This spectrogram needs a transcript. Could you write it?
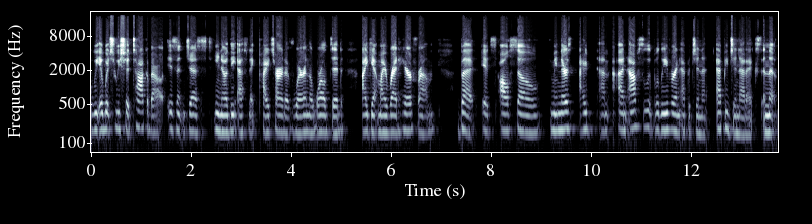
we, which we should talk about isn't just you know the ethnic pie chart of where in the world did I get my red hair from, but it's also I mean there's I am an absolute believer in epigenet, epigenetics and that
